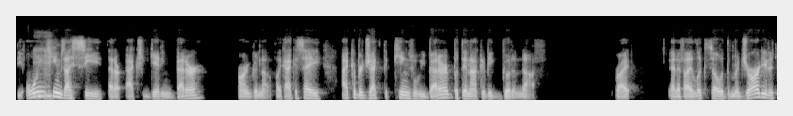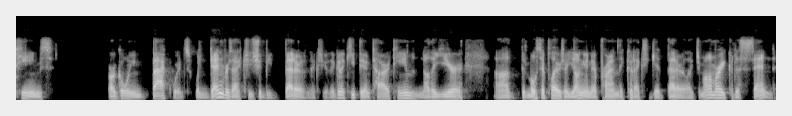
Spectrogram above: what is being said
The only mm-hmm. teams I see that are actually getting better aren't good enough. Like I could say, I could project the Kings will be better, but they're not going to be good enough, right? And if I look, so the majority of the teams are going backwards when Denver's actually should be better next year. They're going to keep their entire team another year. Uh, the most of the players are young in their prime. They could actually get better. Like Jamal Murray could ascend.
